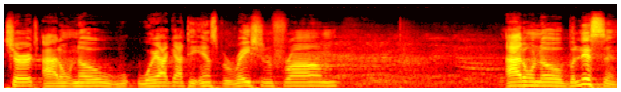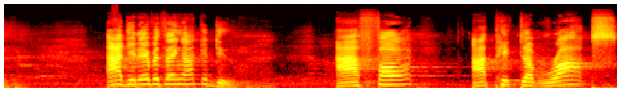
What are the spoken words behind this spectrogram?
Church, I don't know where I got the inspiration from. I don't know, but listen, I did everything I could do. I fought, I picked up rocks,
